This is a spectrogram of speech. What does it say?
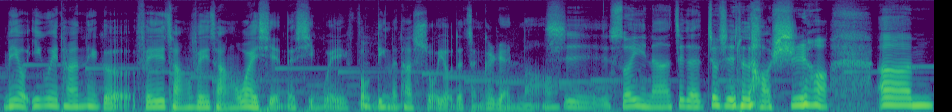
没有因为他那个非常非常外显的行为否定了他所有的整个人嘛。哦是，所以呢，这个就是老师哈、嗯，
